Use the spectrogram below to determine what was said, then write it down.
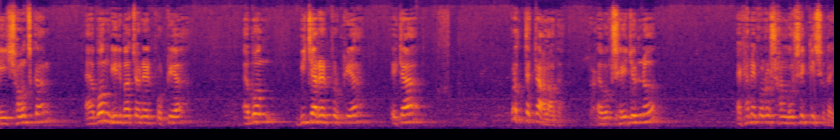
এই সংস্কার এবং নির্বাচনের প্রক্রিয়া এবং বিচারের প্রক্রিয়া, এটা প্রত্যেকটা আলাদা। এবং সেই জন্য এখানে কোনো সাংঘর্ষিক কিছু নাই।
